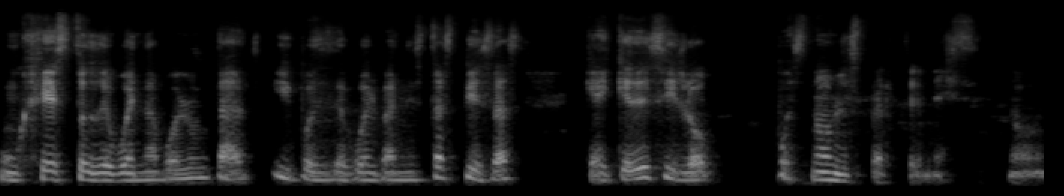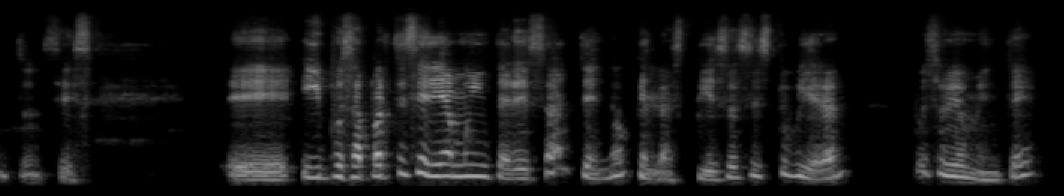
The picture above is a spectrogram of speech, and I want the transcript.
un gesto de buena voluntad y pues devuelvan estas piezas que hay que decirlo, pues no les pertenecen, ¿no? Entonces, eh, y pues aparte sería muy interesante, ¿no? Que las piezas estuvieran, pues obviamente,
